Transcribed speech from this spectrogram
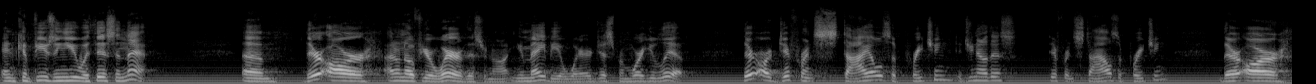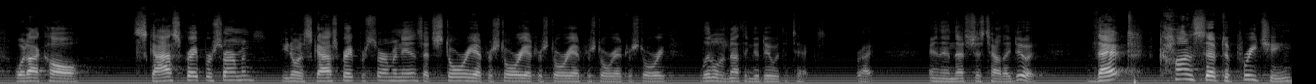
and confusing you with this and that. Um, there are, I don't know if you're aware of this or not, you may be aware just from where you live. There are different styles of preaching. Did you know this? Different styles of preaching. There are what I call skyscraper sermons. Do you know what a skyscraper sermon is? That's story after story after story after story after story, little to nothing to do with the text, right? And then that's just how they do it. That concept of preaching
